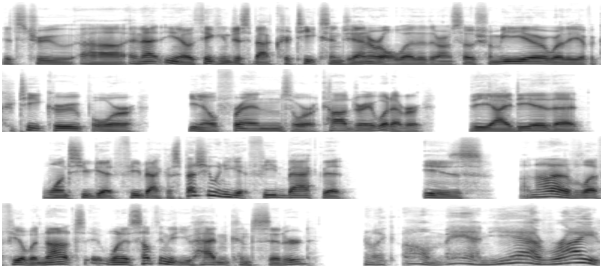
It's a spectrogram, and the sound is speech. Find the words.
It's true. Uh, and that, you know, thinking just about critiques in general, whether they're on social media or whether you have a critique group or, you know, friends or a cadre, whatever, the idea that once you get feedback, especially when you get feedback that is not out of left field, but not when it's something that you hadn't considered, you're like, oh man, yeah, right.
